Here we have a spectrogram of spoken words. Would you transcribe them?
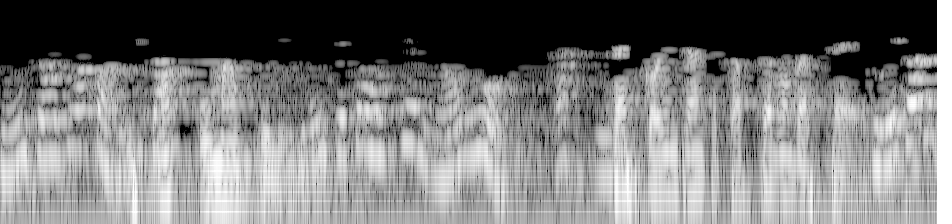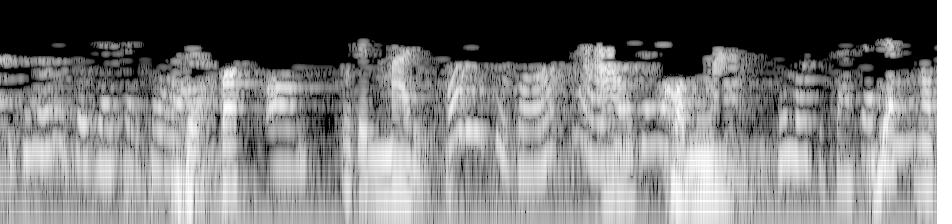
It's not human feeling. First Corinthians chapter 7 verse 10. Ìwé tó ń ti lórí ìkejì ẹsẹ̀ ìkẹwàá. Say, but on to the tí I command, yet not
